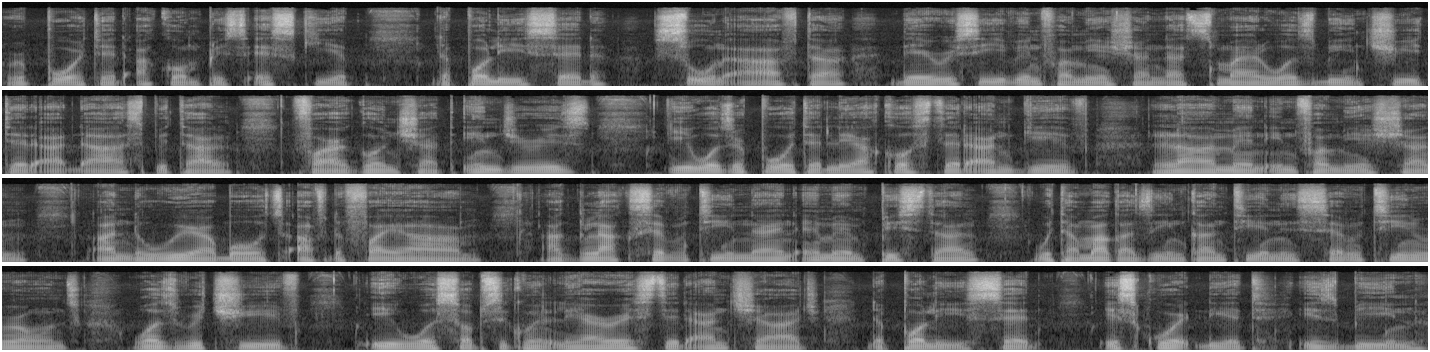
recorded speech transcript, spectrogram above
reported accomplice escaped. The police said soon after they received information that Smile was being treated at the hospital for gunshot injuries. He was reportedly accosted and gave lawmen information on the whereabouts of the firearm, a Glock 17 9mm pistol with a magazine containing 17 rounds was retrieved. He was subsequently arrested and charged, the police said. His court date is being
